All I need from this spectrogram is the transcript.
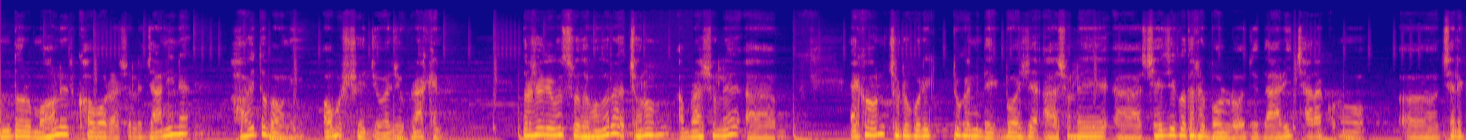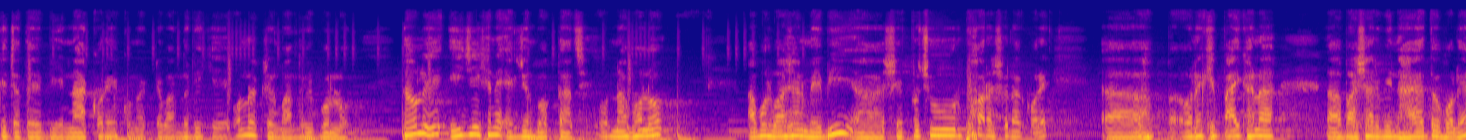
অন্তর মহলের খবর আসলে জানি না হয়তো বা উনি অবশ্যই যোগাযোগ রাখেন। দর্শক এবং শ্রোতা বন্ধুরা, চলুন আমরা আসলে এখন ছোট করে একটুখানি দেখব যে আসলে সে যে কথাটা বলল যে দাড়ি ছাড়া কোনো ছেলেকে যাতে বিয়ে না করে কোনো একটা বান্ধবীকে অন্য একজন বান্ধবী বলল। তাহলে এই যে এখানে একজন বক্তা আছে, ওর নাম হলো আবুল বাসার মেবি সে প্রচুর পড়াশোনা করে অনেকে পায়খানা বাসার বিন হায়াতও বলে।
